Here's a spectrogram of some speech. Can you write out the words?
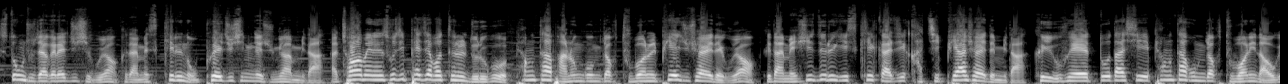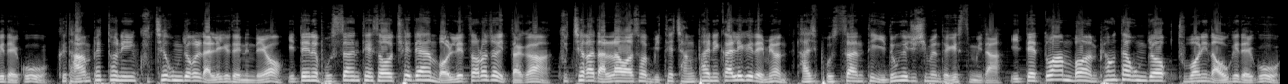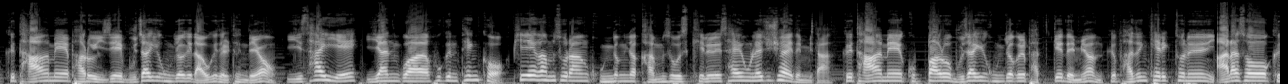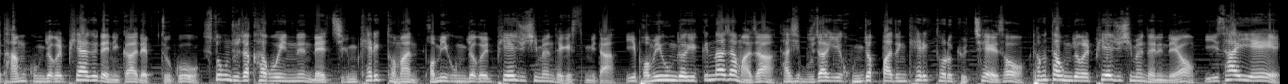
수동 조작을 해주시고요. 그 다음에 스킬은 오프해주시는 게 중요합니다. 아, 처음에는 소집 해제 버튼을 누르고 평타 반응 공격 두 번을 피해주셔야 되고요. 그 다음에 휘두르기 스킬까지 같이 피하셔야 됩니다. 그 이후에 또다시 평타 공격 두 번이 나오게 되고 그 다음 패턴인 구체 공격을 날리게 되는데요. 이때는 보스한테서 최대한 멀리 떨어져 있다가 구체가 날라와서 밑에 장판이 깔리게 되면 다시 보스한테 이동해 주시면 되겠습니다. 이때 또 한 번 평타 공격 두 번이 나오게 되고 그 다음에 바로 이제 무작위 공격이 나오게 될 텐데요. 이 사이에 이안과 혹은 탱커 피해 감소랑 공격력 감소 스킬을 사용을 해주셔야 됩니다. 그 다음에 곧바로 무작위 공격을 받게 되면 그 받은 캐릭터는 알아서 그 다음 공격을 피하게 되니까 냅두고 수동 조작하고 있는 내 지금 캐릭터만 범위 공격을 피해 주시면 되겠습니다. 이 범위 공격이 끝나자마자 다시 무작위 공격받은 캐릭터로 교체해서 평타 공격을 피해 주시면 되는데요. 이 사이에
